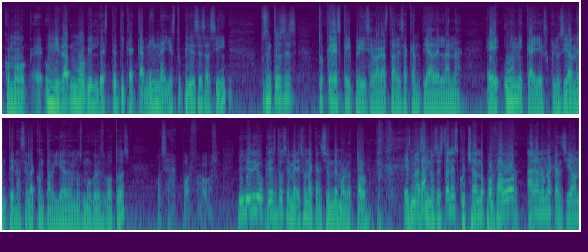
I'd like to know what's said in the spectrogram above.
como eh, unidad móvil de estética canina y estupideces así, pues entonces tú crees que el PRI se va a gastar esa cantidad de lana única y exclusivamente en hacer la contabilidad de unos mugres votos? O sea, por favor. Yo, yo digo que ¿No? esto se merece una canción de Molotov. Es más, si nos están escuchando, por favor, hagan una canción,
